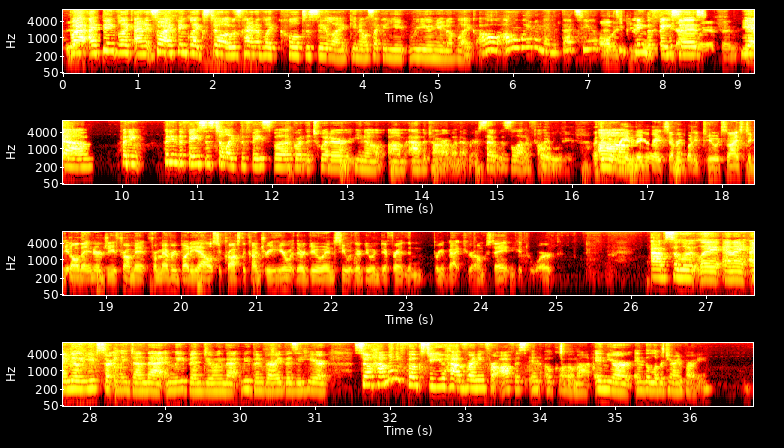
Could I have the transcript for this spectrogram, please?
but I think like and it, so I think like still it was kind of like cool to see like you know it's like a u- reunion of like oh oh wait a minute that's you all that's these you. putting the faces and, yeah. yeah. putting putting the faces to like the Facebook or the Twitter you know um, avatar or whatever so it was a lot of fun totally I think um, it reinvigorates everybody too it's nice to get all the energy from it from everybody else across the country hear what they're doing see what they're doing different and then bring it back to your home state and get to work Absolutely. And I, I know you've certainly done that, and we've been doing that. We've been very busy here. So, how many folks do you have running for office in Oklahoma in your in the Libertarian Party?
